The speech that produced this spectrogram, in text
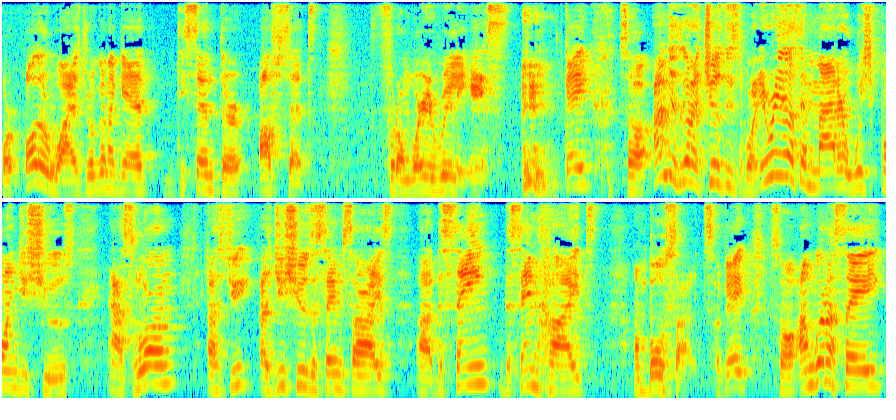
Or otherwise you're gonna get the center offset from where it really is okay? So I'm just gonna choose this point. It really doesn't matter which point you choose as long as you as you choose the same size uh, the same the same height on both sides okay? So I'm gonna say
